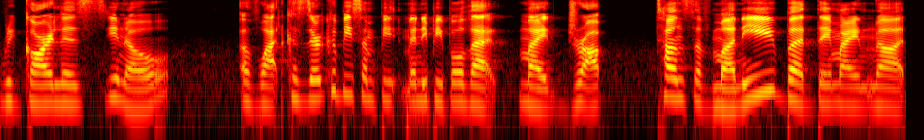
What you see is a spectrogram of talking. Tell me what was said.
regardless you know of what because there could be some many people that might drop tons of money but they might not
